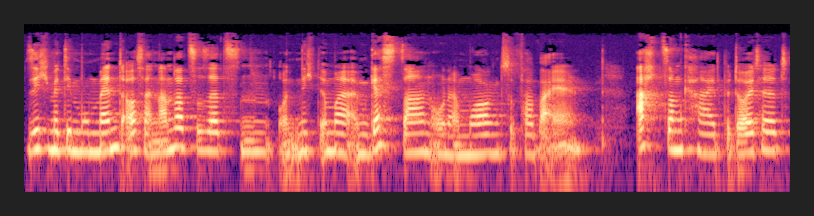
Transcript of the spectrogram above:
sich mit dem Moment auseinanderzusetzen und nicht immer im Gestern oder im Morgen zu verweilen. Achtsamkeit bedeutet,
